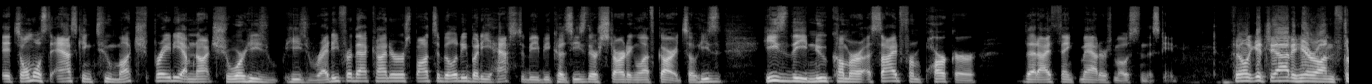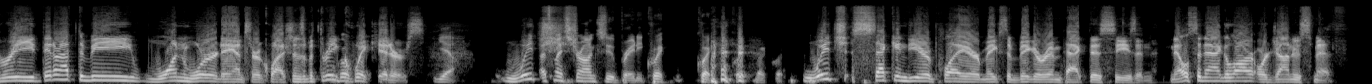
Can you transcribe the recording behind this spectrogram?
it's almost asking too much, Brady. I'm not sure he's he's ready for that kind of responsibility, but he has to be because he's their starting left guard. So he's he's the newcomer aside from Parker that I think matters most in this game. Phil, I'll get you out of here on three. They don't have to be one word answer questions, but 3 quick hitters. Yeah. Which that's my strong suit, Brady. Quick, quick, quick, quick, quick. Which second year player makes a bigger impact this season? Nelson Agholor or Jonnu Smith?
